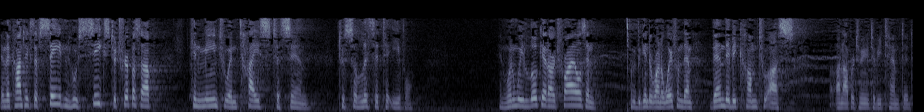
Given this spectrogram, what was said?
in the context of Satan who seeks to trip us up, can mean to entice to sin, to solicit to evil. And when we look at our trials and we begin to run away from them, then they become to us an opportunity to be tempted.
